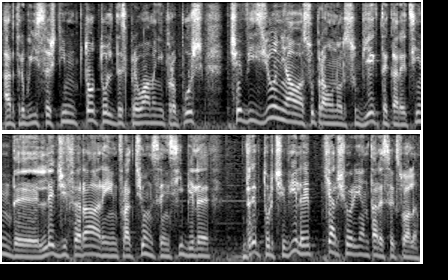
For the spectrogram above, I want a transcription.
Ar trebui să știm totul despre oamenii propuși, ce viziuni au asupra unor subiecte care țin de legiferare, infracțiuni sensibile, drepturi civile, chiar și orientare sexuală.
